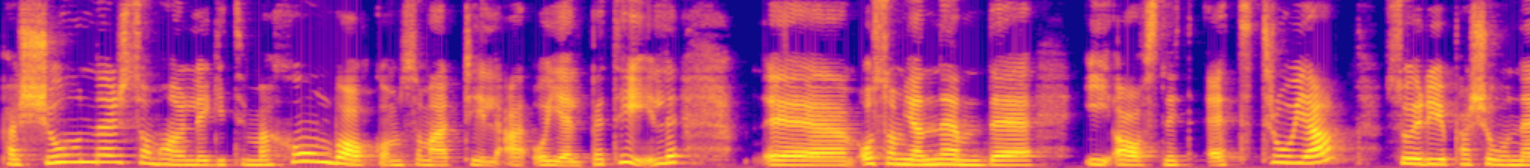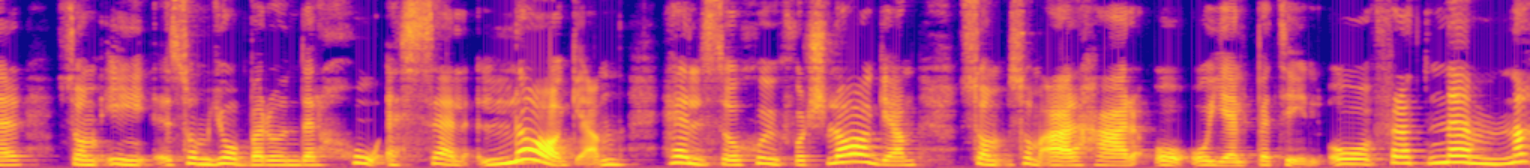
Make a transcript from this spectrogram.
personer som har en legitimation bakom som är till och hjälper till. Eh, och som jag nämnde i avsnitt 1 tror jag, så är det ju personer som, i, som jobbar under HSL-lagen, hälso och sjukvårdslagen, som, som är här och, och hjälper till. Och för att nämna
